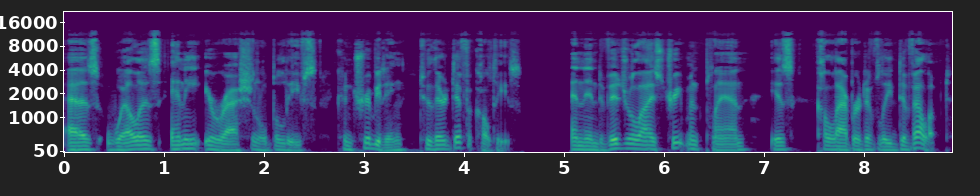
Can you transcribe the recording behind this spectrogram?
as well as any irrational beliefs contributing to their difficulties. An individualized treatment plan is collaboratively developed.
